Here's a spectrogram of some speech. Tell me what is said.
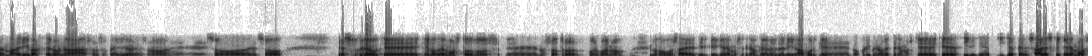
el Madrid y Barcelona son superiores, ¿no? Eh, eso, eso, eso creo que, que lo vemos todos. Eh, nosotros, pues bueno, no vamos a decir que queremos ser campeones de liga porque lo primero que tenemos que, que decir y que, y que pensar es que queremos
